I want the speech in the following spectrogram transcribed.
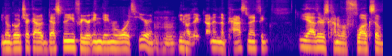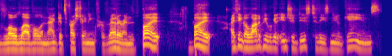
you know go check out Destiny for your in-game rewards here. And Mhm. you know they've done it in the past, and I think yeah, there's kind of a flux of low level, and that gets frustrating for veterans. But but I think a lot of people get introduced to these new games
